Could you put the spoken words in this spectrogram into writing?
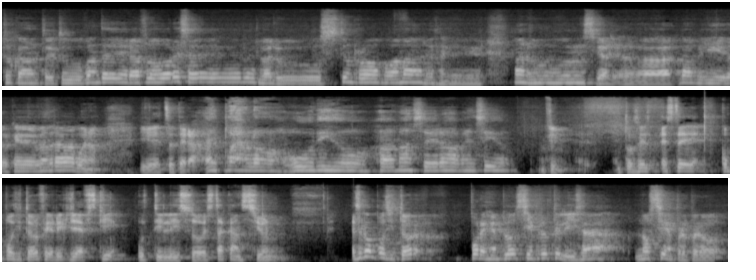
tu canto y tu bandera florecer. La luz de un rojo amanecer anuncia ya la vida que vendrá. Bueno, y etcétera. El pueblo unido jamás será vencido. En fin, entonces este compositor Friedrich Jewski utilizó esta canción ese compositor, por ejemplo, siempre utiliza, no siempre, pero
